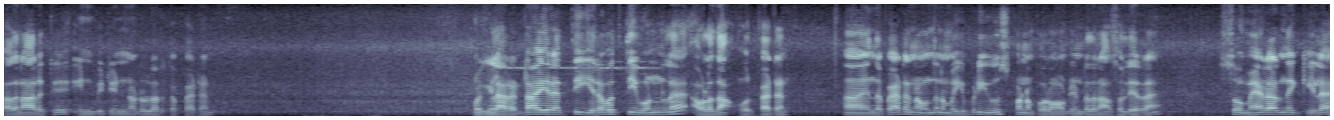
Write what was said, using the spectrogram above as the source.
பதினாறுக்கு இன் பிட்வீன் நடுவில் இருக்க பேட்டர்ன் ஓகேங்களா? ரெண்டாயிரத்தி இருபத்தி ஒன்றில் அவ்வளோதான் ஒரு பேட்டர்ன் இந்த பேட்டர்னை வந்து நம்ம எப்படி யூஸ் பண்ண போகிறோம் அப்படின்றத நான் சொல்லிடுறேன். ஸோ மேலேருந்து கீழே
